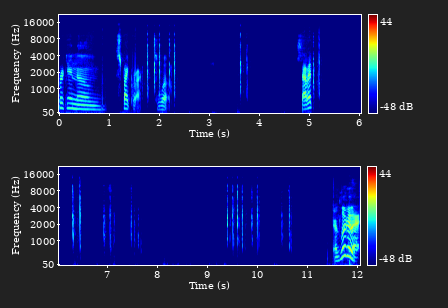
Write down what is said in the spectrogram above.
Freaking, um, Spike Rock as well. Stop it. And look at that!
